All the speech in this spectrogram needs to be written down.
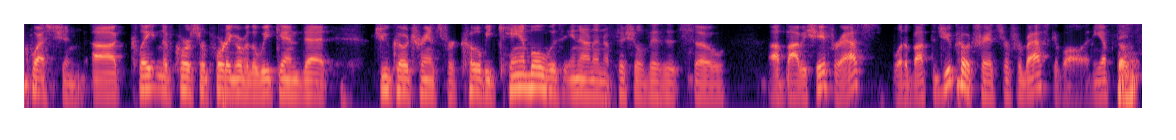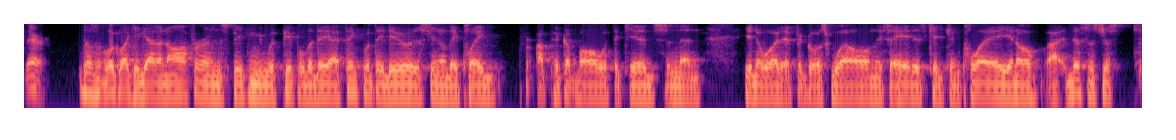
question. Uh, Clayton, of course, reporting over the weekend that JUCO transfer Kobe Campbell was in on an official visit. So uh, Bobby Schaefer asks, "What about the JUCO transfer for basketball? Any updates doesn't, there?" Doesn't look like he got an offer. And speaking with people today, I think what they do is, you know, they play a pickup ball with the kids, and then you know what, if it goes well and they say, hey, this kid can play, you know, I, this is just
